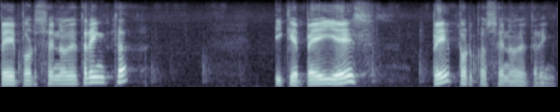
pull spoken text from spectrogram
p por seno de 30 y que pi es p por coseno de 30.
